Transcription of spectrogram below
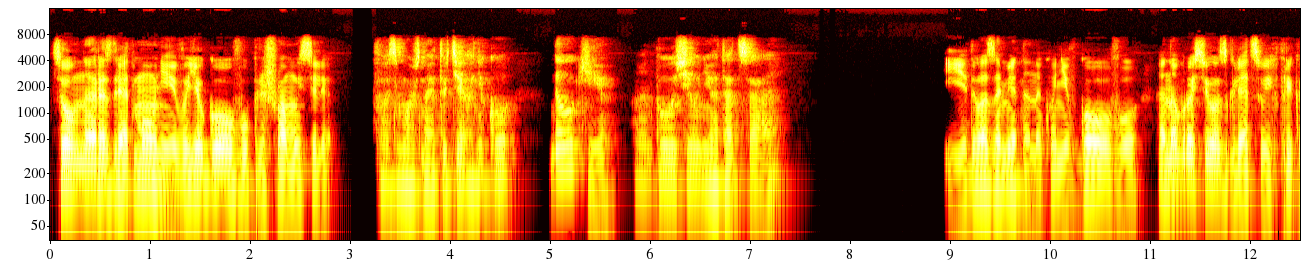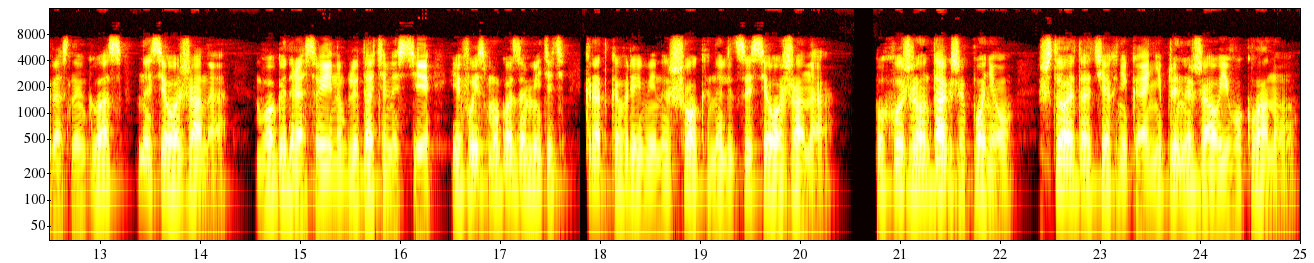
словно разряд молнии, в ее голову пришла мысль. Возможно, эту технику Дауки он получил не от отца? Едва заметно наклонив голову, она бросила взгляд своих прекрасных глаз на Селажана. Благодаря своей наблюдательности, Ефэй смогла заметить кратковременный шок на лице Селажана. Похоже, он также понял, что эта техника не принадлежала его клану.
